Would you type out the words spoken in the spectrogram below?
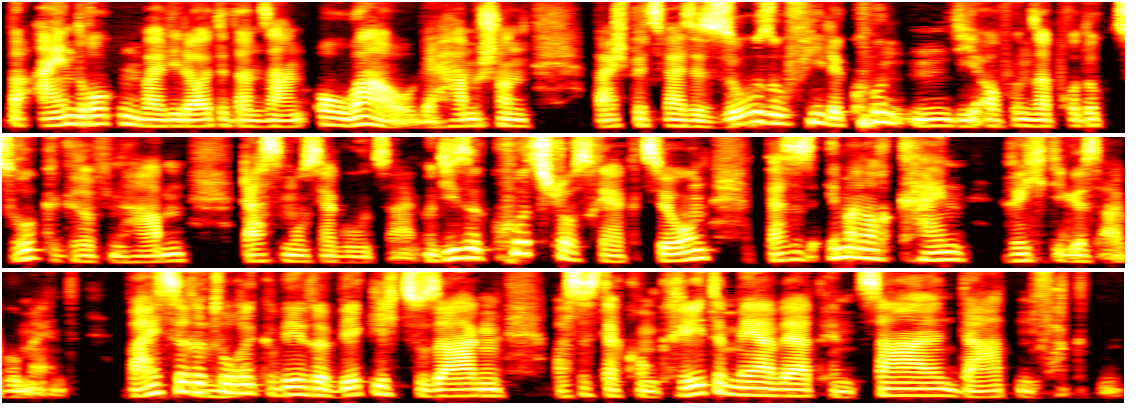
beeindrucken, weil die Leute dann sagen, oh wow, wir haben schon beispielsweise so, so viele Kunden, die auf unser Produkt zurückgegriffen haben. Das muss ja gut sein. Und diese Kurzschlussreaktion, das ist immer noch kein richtiges Argument. Weiße mhm. Rhetorik wäre wirklich zu sagen, was ist der konkrete Mehrwert in Zahlen, Daten, Fakten.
